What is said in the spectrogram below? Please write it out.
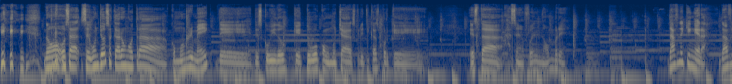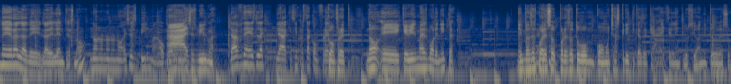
no, o sea, según yo sacaron otra, como un remake de, de Scooby-Doo que tuvo como muchas críticas porque esta, ah, se me fue el nombre. Daphne, ¿quién era? Daphne era la de la de lentes, ¿no? No, no, no, no, no, esa es Vilma. O Ah, esa es Vilma, Daphne es la, la que siempre está con Fred. con Fred. No, eh, que Vilma es morenita. Entonces por eso, por eso tuvo como muchas críticas de que ay, que la inclusión y todo eso.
